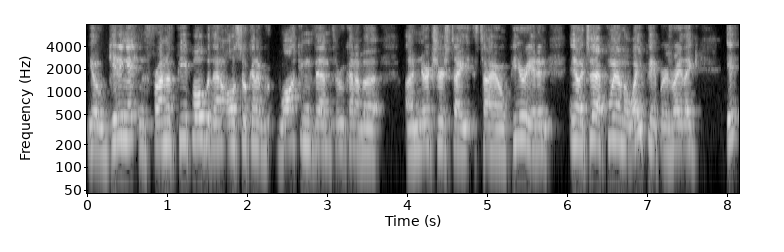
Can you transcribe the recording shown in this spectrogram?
you know getting it in front of people, but then also kind of walking them through kind of a, a nurture style period. And you know, to that point on the white papers, right? Like it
